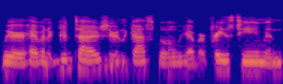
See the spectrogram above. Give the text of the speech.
We're having a good time sharing the gospel. We have our praise team and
